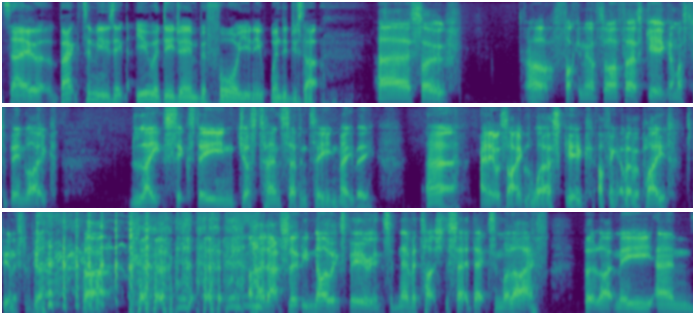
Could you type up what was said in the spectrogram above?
So back to music. You were DJing before uni. When did you start? Uh, so, oh fucking hell! So our first gig, I must have been like late sixteen, just turned seventeen, maybe. Uh, and it was like the worst gig I think I've ever played. To be honest with you, But I had absolutely no experience. Had never touched a set of decks in my life. But like me and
